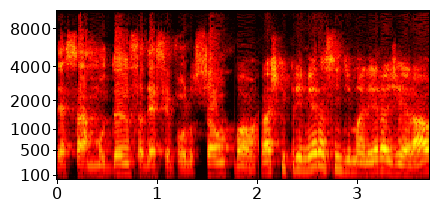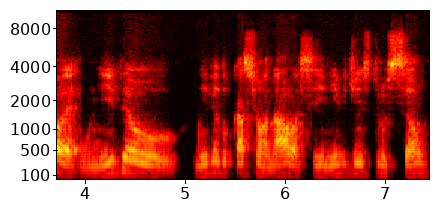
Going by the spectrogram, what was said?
dessa mudança, dessa evolução? Bom, eu acho que primeiro, assim, de maneira geral, é o nível, nível educacional, assim, nível de instrução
